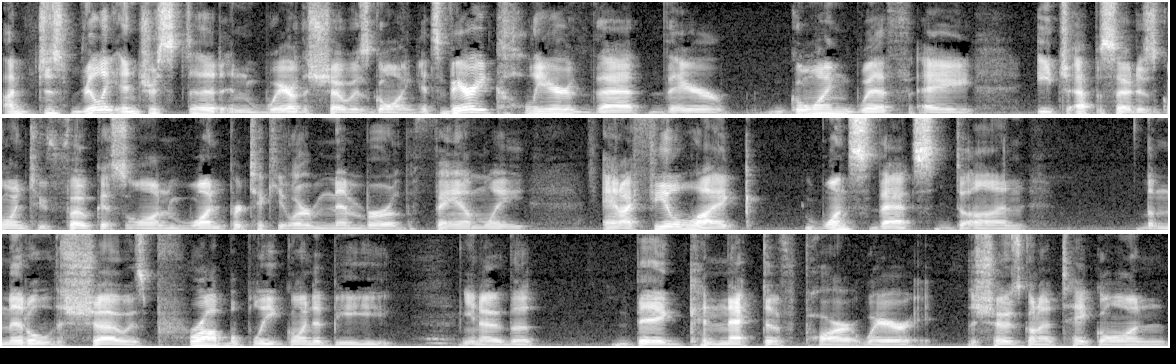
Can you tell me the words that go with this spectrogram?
I'm just really interested in where the show is going. It's very clear that they're going with a each episode is going to focus on one particular member of the family and I feel like once that's done the middle of the show is probably going to be you know the big connective part where the show's going to take on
